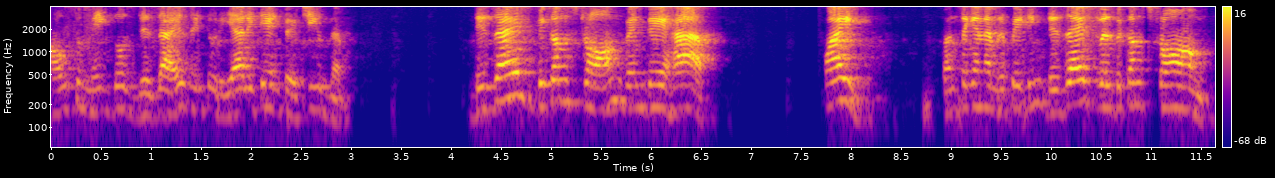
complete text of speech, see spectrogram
how to make those desires into reality and to achieve them. Desires become strong when they have five. Once again, I'm repeating, desires will become strong.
